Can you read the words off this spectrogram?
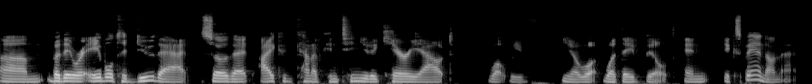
um, but they were able to do that so that I could kind of continue to carry out what we've you know what what they've built and expand on that.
